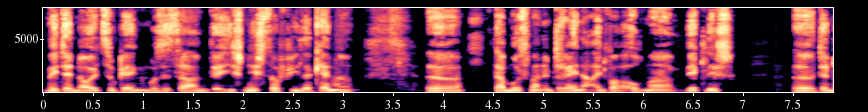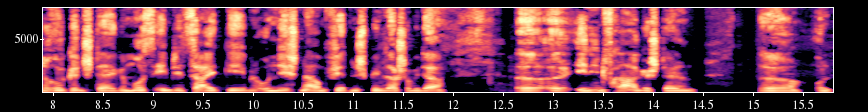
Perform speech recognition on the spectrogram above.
Mit den Neuzugängen muss ich sagen, der ich nicht so viele kenne. Äh, da muss man dem Trainer einfach auch mal wirklich äh, den Rücken stärken, muss ihm die Zeit geben und nicht nach dem vierten Spieltag schon wieder äh, ihn in Frage stellen. Äh, und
